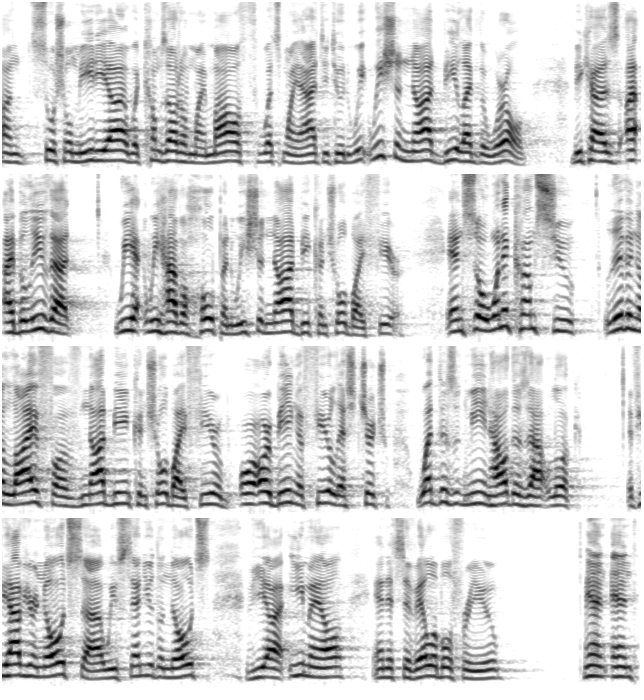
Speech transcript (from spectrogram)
on social media, what comes out of my mouth, what's my attitude. We, we should not be like the world because I, I believe that we, we have a hope and we should not be controlled by fear. And so when it comes to living a life of not being controlled by fear or, or being a fearless church, what does it mean? How does that look? If you have your notes, uh, we've sent you the notes via email and it's available for you. And, and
